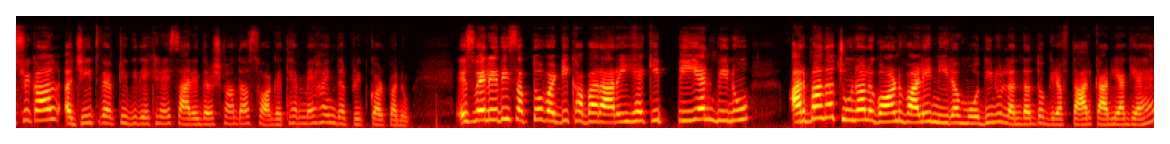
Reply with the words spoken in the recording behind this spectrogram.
ਸ਼੍ਰੀ ਅਕਾਲ, ਅਜੀਤ ਵੈਬ ਟੀਵੀ ਦੇਖ ਰਹੇ ਸਾਰੇ ਦਰਸ਼ਕਾਂ ਦਾ ਸਵਾਗਤ ਹੈ, ਮੈਂ ਹਾਂ ਇੰਦਰਪ੍ਰੀਤ ਕੌਰ ਪਨੂ। ਇਸ ਵੇਲੇ ਦੀ ਸਭ ਤੋਂ ਵੱਡੀ ਖਬਰ ਆ ਰਹੀ ਹੈ ਕਿ ਪੀਐਨਬੀ ਨੂੰ ਅਰਬਾਂ ਦਾ ਚੂਨਾ ਲਗਾਉਣ ਵਾਲੇ ਨੀਰਵ ਮੋਦੀ ਨੂੰ ਲੰਡਨ ਤੋਂ ਗ੍ਰਿਫਤਾਰ ਕਰ ਲਿਆ ਗਿਆ ਹੈ।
